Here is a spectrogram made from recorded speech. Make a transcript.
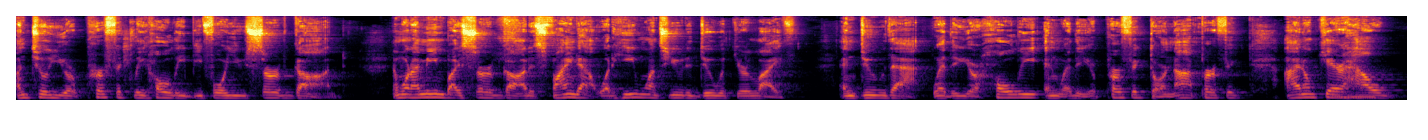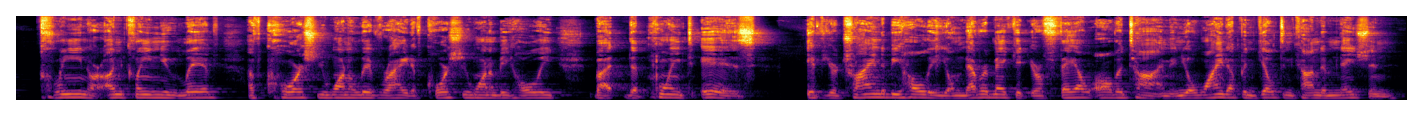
until you're perfectly holy before you serve God. And what I mean by serve God is find out what he wants you to do with your life and do that, whether you're holy and whether you're perfect or not perfect. I don't care how clean or unclean you live. Of course you want to live right. Of course you want to be holy. But the point is, if you're trying to be holy, you'll never make it. You'll fail all the time and you'll wind up in guilt and condemnation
